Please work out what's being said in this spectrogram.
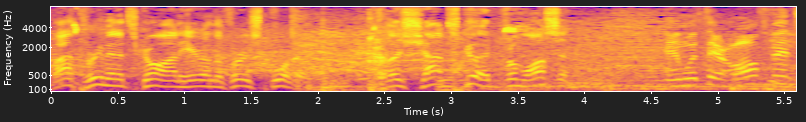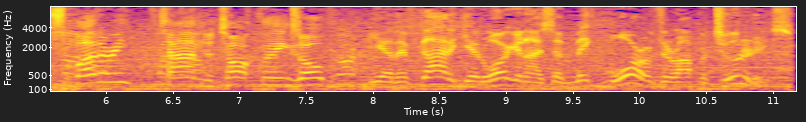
About three minutes gone here in the first quarter. The shot's good from Lawson. And with their offense sputtering, time to talk things over. Yeah, they've got to get organized and make more of their opportunities.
